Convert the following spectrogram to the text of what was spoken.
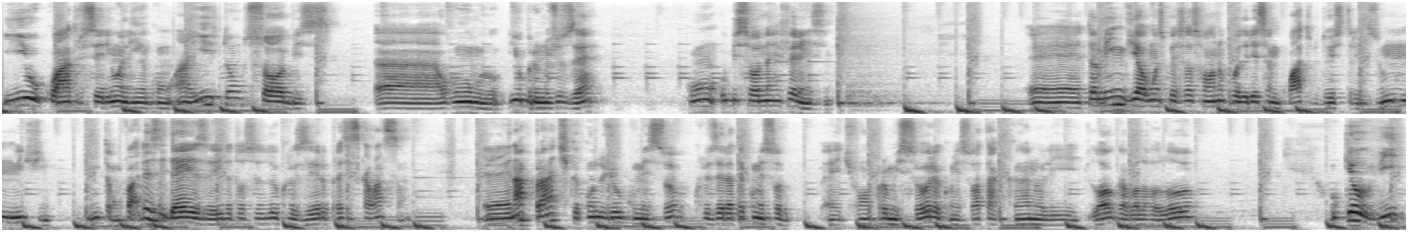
E o 4 seria uma linha com Ayrton, Sobis, uh, o Rômulo e o Bruno José, com o Bissol na referência. É, também vi algumas pessoas falando que poderia ser um 4-2-3-1, enfim. Então, várias ideias aí da torcida do Cruzeiro para essa escalação. É, na prática, quando o jogo começou, o Cruzeiro até começou é, de forma promissora, começou atacando ali logo a bola rolou. O que eu vi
